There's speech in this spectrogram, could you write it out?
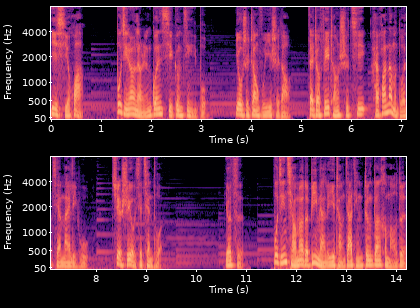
一席话，不仅让两人关系更进一步，又使丈夫意识到。在这非常时期还花那么多钱买礼物，确实有些欠妥。由此，不仅巧妙地避免了一场家庭争端和矛盾，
